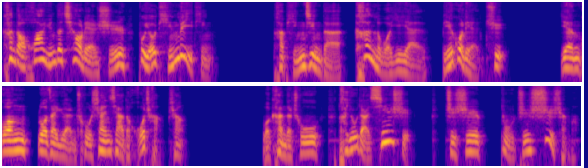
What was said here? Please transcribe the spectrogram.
看到花云的俏脸时，不由停了一停。他平静地看了我一眼，别过脸去，眼光落在远处山下的火场上。我看得出他有点心事，只是不知是什么。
